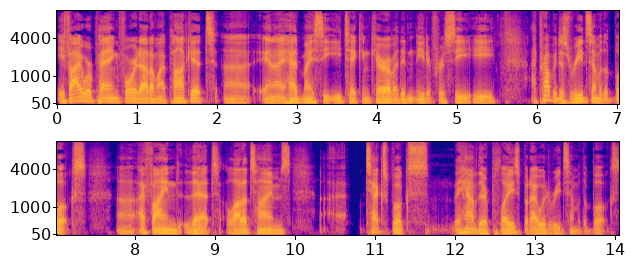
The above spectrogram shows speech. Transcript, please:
If I were paying for it out of my pocket uh, and I had my CE taken care of, I didn't need it for CE. I'd probably just read some of the books. Uh, I find that a lot of times uh, textbooks they have their place, but I would read some of the books.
